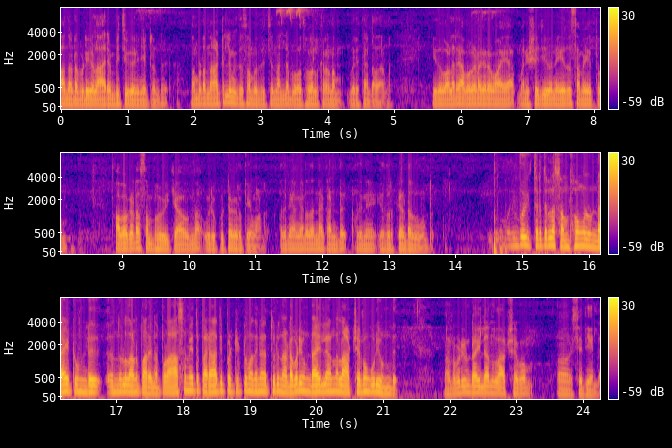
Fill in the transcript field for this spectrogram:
ആ നടപടികൾ ആരംഭിച്ചു കഴിഞ്ഞിട്ടുണ്ട്. നമ്മുടെ നാട്ടിലും ഇത് സംബന്ധിച്ച് നല്ല ബോധവൽക്കരണം വരുത്തേണ്ടതാണ്. ഇത് വളരെ അപകടകരമായ മനുഷ്യജീവൻ ഏത് സമയത്തും അപകടം സംഭവിക്കാവുന്ന ഒരു കുറ്റകൃത്യമാണ്. അതിനെ അങ്ങനെ തന്നെ കണ്ട് അതിനെ എതിർക്കേണ്ടതുണ്ട്. മുൻപ് ഇത്തരത്തിലുള്ള സംഭവങ്ങൾ ഉണ്ടായിട്ടുണ്ട് എന്നുള്ളതാണ് പറയുന്നത്. അപ്പോൾ ആ സമയത്ത് പരാതിപ്പെട്ടിട്ടും അതിനകത്തൊരു നടപടി ഉണ്ടായില്ല എന്നുള്ള ആക്ഷേപം കൂടി ഉണ്ട്. നടപടി ഉണ്ടായില്ല എന്നുള്ള ആക്ഷേപം ശരിയല്ല.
